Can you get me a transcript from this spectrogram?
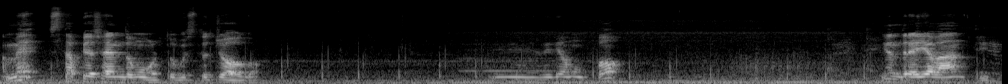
A me sta piacendo molto questo gioco. Eh, vediamo un po'. Io andrei avanti.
